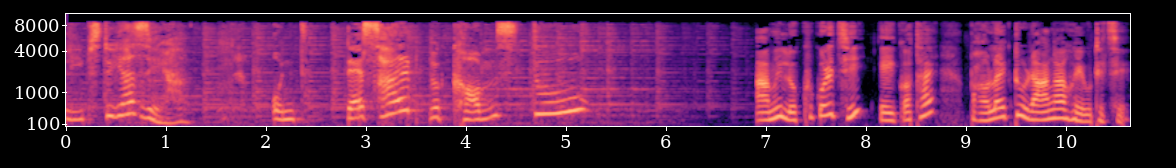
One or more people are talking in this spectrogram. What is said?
liebst du ja sehr. Und deshalb bekommst du... আমি লক্ষ্য করেছি এই কথায় পাওলা একটু রাঙা হয়ে উঠেছে।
